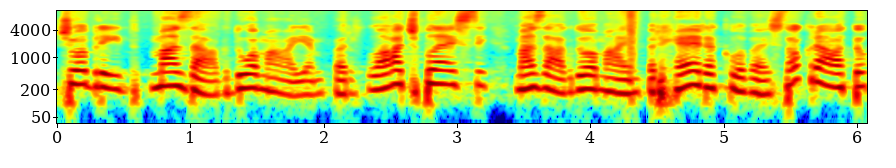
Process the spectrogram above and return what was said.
šobrīd mazāk domājam par lāčplēsi, mazāk domājam par Heraklu vai Sokrātu,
